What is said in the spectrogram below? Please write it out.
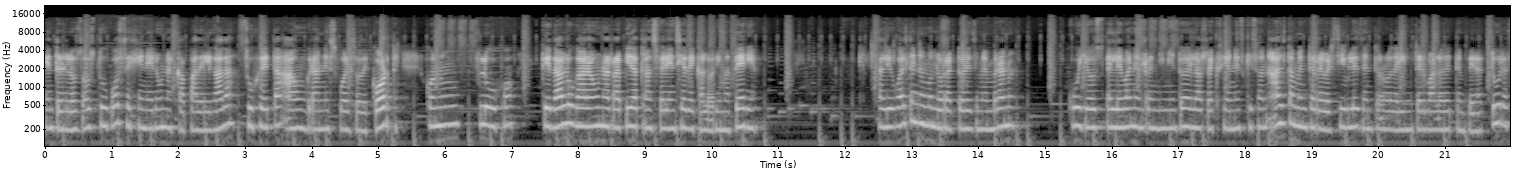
Entre los dos tubos se genera una capa delgada sujeta a un gran esfuerzo de corte, con un flujo que da lugar a una rápida transferencia de calor y materia. Al igual tenemos los reactores de membrana, cuyos elevan el rendimiento de las reacciones que son altamente reversibles dentro del intervalo de temperaturas.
